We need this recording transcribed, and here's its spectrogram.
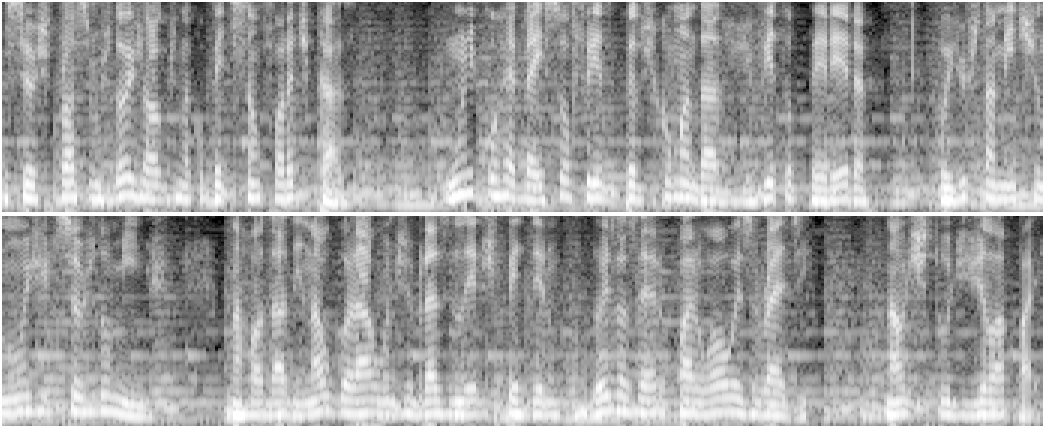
os seus próximos dois jogos na competição fora de casa. O único revés sofrido pelos comandados de Vitor Pereira foi justamente longe de seus domínios, na rodada inaugural onde os brasileiros perderam por 2 a 0 para o Always Ready, na altitude de La Paz.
